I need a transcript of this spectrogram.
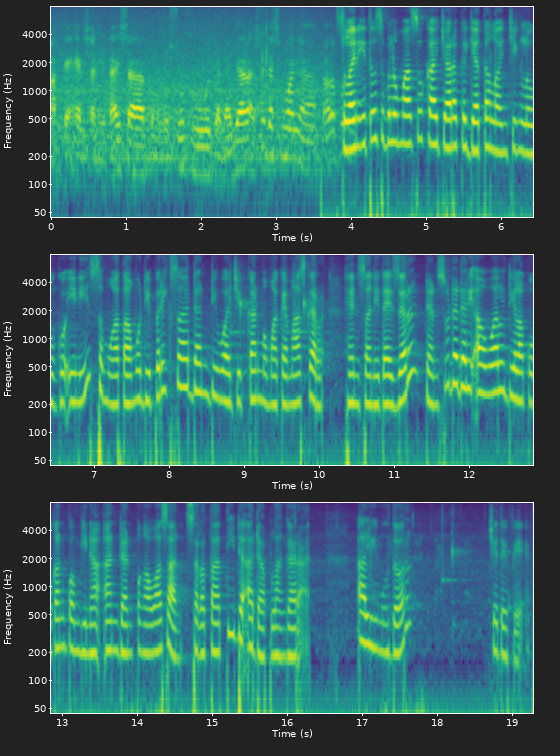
pakai hand sanitizer, pengukur suhu, jaga jarak, sudah semuanya. Kalaupun... Selain itu, sebelum masuk ke acara kegiatan launching logo ini, semua tamu diperiksa dan diwajibkan memakai masker, hand sanitizer, dan sudah dari awal dilakukan pembinaan dan pengawasan, serta tidak ada pelanggaran. Ali Muhdor, CTV.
